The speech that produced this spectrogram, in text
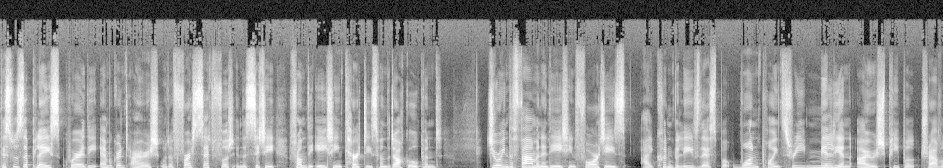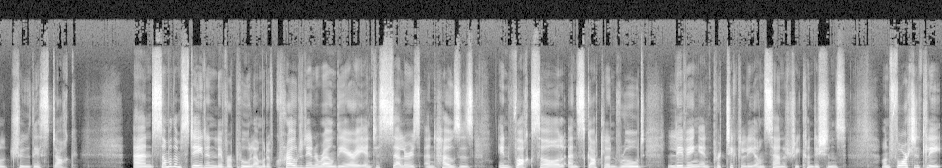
This was the place where the emigrant Irish would have first set foot in the city from the 1830s when the dock opened. During the famine in the 1840s, I couldn't believe this, but 1.3 million Irish people travelled through this dock. And some of them stayed in Liverpool and would have crowded in around the area into cellars and houses in Vauxhall and Scotland Road, living in particularly unsanitary conditions. Unfortunately,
